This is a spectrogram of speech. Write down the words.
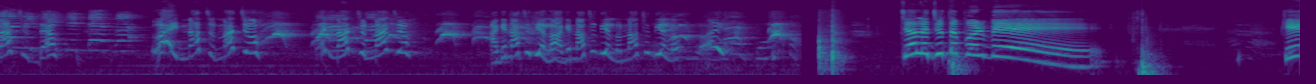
নাচো দাও ওই নাচো নাচো ওই নাচো নাচো আগে নাচু দিয়ালো আগে নাচু দিয়ালো নাচু দিয়ে লো। চলো জুতা পরবে। কে?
